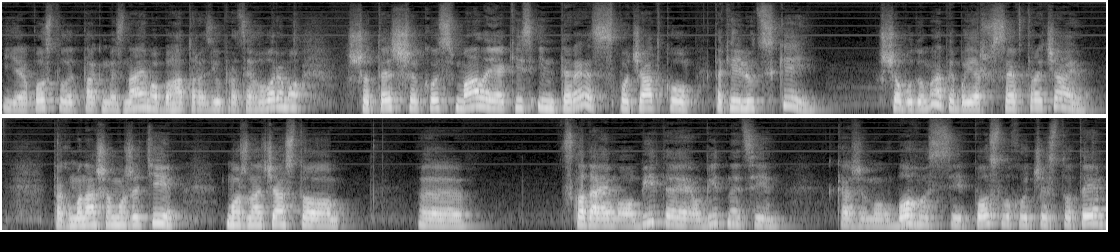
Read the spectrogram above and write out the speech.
і апостоли, так ми знаємо, багато разів про це говоримо, що теж якось мали якийсь інтерес спочатку такий людський, що буду мати, бо я ж все втрачаю. Так в нашому житті можна часто е, складаємо обіти, обітниці, кажемо в богості, послуху, чистоти.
